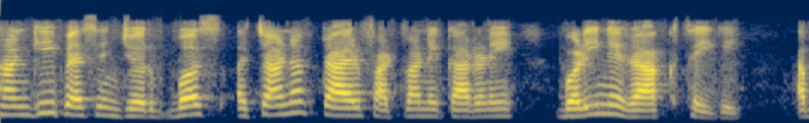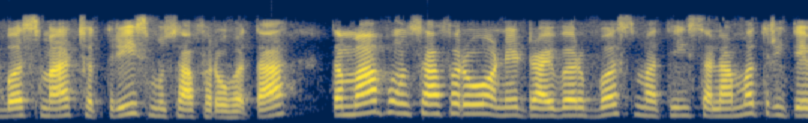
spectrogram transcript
ખાનગી પેસેન્જર બસ અચાનક ટાયર ફાટવાને કારણે બળીને રાખ થઈ ગઈ. આ બસમાં છત્રીસ મુસાફરો હતા. તમામ મુસાફરો અને ડ્રાઈવર બસમાંથી સલામત રીતે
